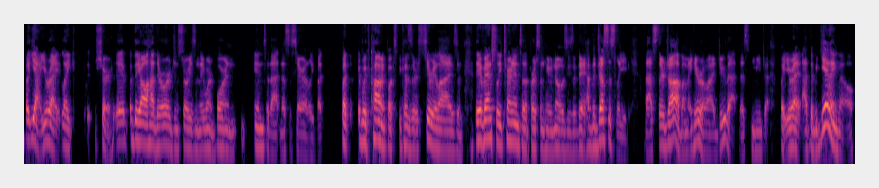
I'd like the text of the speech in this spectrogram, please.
but yeah, you're right. Like sure, eh, they all have their origin stories, and they weren't born into that necessarily. But but with comic books because they're serialized and they eventually turn into the person who knows he's a they have the Justice League. That's their job. I'm a hero. I do that. That's me. But you're right. At the beginning, though,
